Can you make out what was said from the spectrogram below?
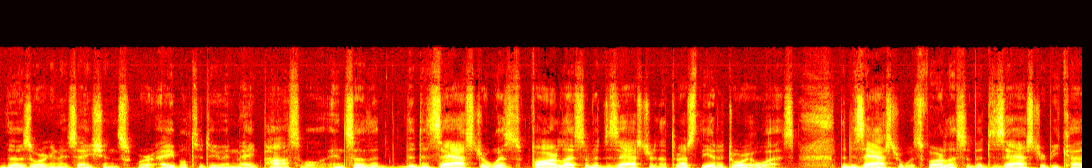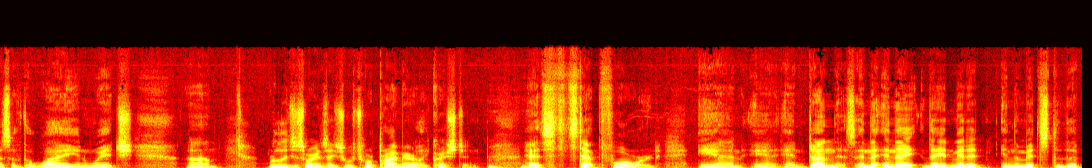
those organizations were able to do and made possible. And so the, the disaster was far less of a disaster. The thrust of the editorial was the disaster was far less of a disaster because of the way in which um, religious organizations, which were primarily Christian, mm-hmm. had stepped forward and, and, and done this. And, the, and they, they admitted in the midst of the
